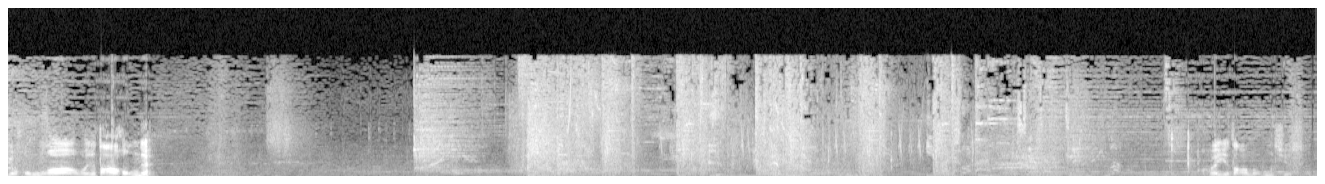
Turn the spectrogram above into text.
有红啊，我就打个红的。可以大龙，其实。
